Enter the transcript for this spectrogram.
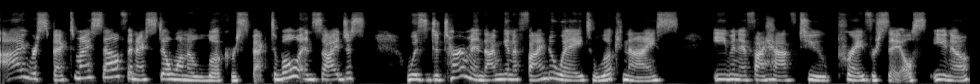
I respect myself and I still want to look respectable. And so I just was determined I'm going to find a way to look nice even if I have to pray for sales, you know.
